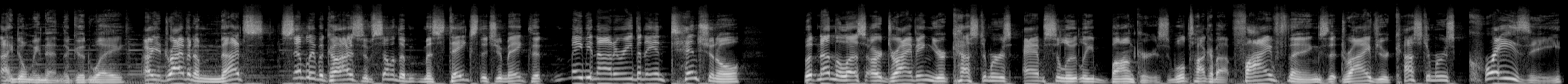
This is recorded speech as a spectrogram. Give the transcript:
I don't mean that in the good way. Are you driving them nuts simply because of some of the mistakes that you make that maybe not are even intentional, but nonetheless are driving your customers absolutely bonkers? We'll talk about five things that drive your customers crazy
